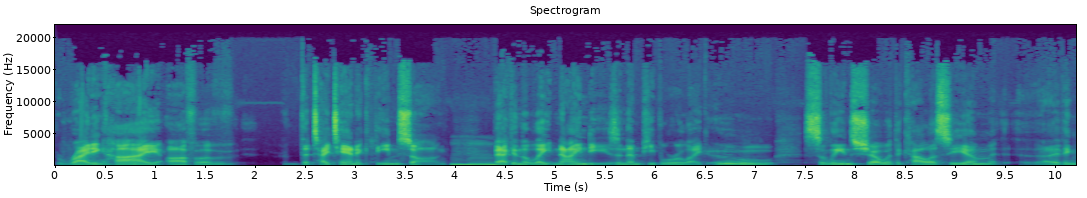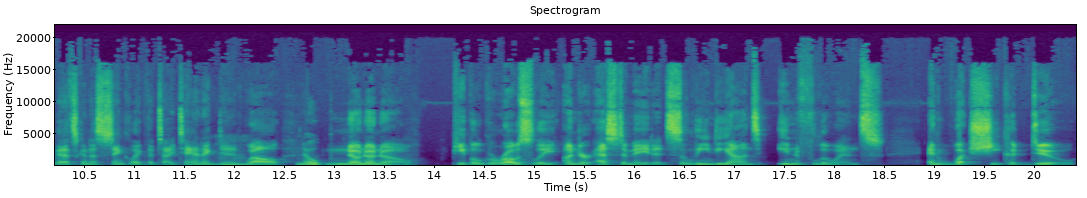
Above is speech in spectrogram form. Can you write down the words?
riding high off of the Titanic theme song back in the late 90s. And then people were like, ooh, Celine's show at the Coliseum, I think that's going to sink like the Titanic did. Well, Nope. no, no, no. People grossly underestimated Celine Dion's influence and what she could do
